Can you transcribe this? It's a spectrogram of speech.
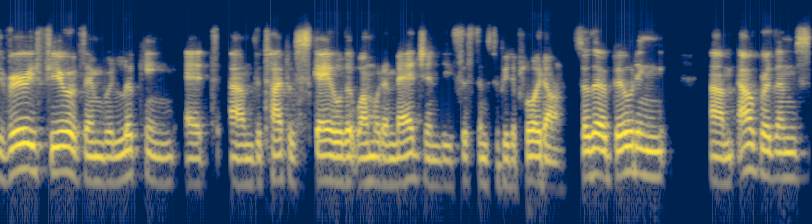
the very few of them were looking at um, the type of scale that one would imagine these systems to be deployed on. So they're building um, algorithms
